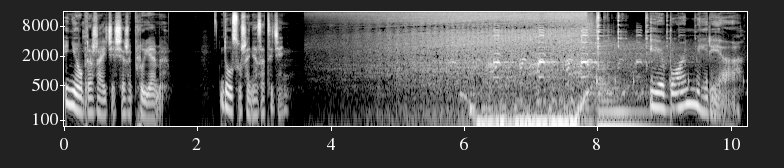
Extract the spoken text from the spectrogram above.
I nie obrażajcie się, że plujemy. Do usłyszenia za tydzień. Earborn Media.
